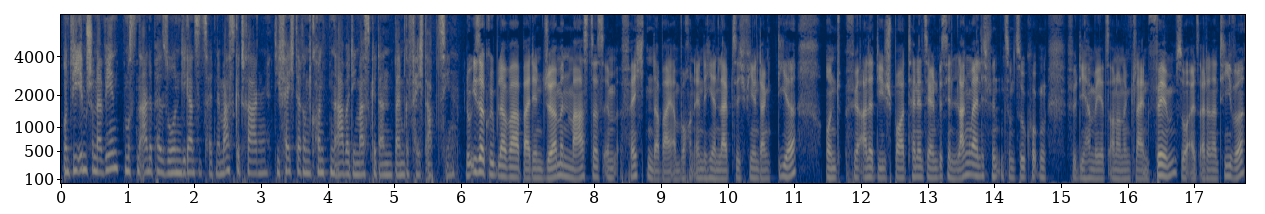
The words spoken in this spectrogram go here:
Und wie eben schon erwähnt, mussten alle Personen die ganze Zeit eine Maske tragen. Die Fechterinnen konnten aber die Maske dann beim Gefecht abziehen. Luisa Grübler war bei den German Masters im Fechten dabei am Wochenende hier in Leipzig. Vielen Dank dir. Und für alle, die Sport tendenziell ein bisschen langweilig finden zum Zugucken, für die haben wir jetzt auch noch einen kleinen Film, so als Alternative.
